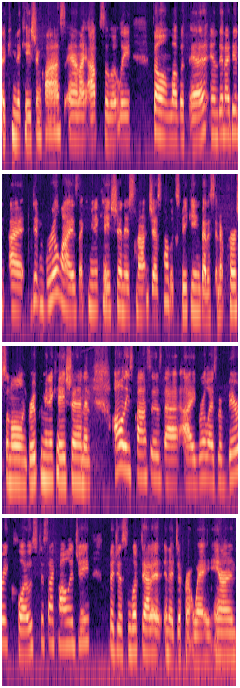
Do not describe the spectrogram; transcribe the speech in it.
a, communication class, and I absolutely fell in love with it. And then I didn't I didn't realize that communication is not just public speaking, but it's interpersonal and group communication and all these classes that I realized were very close to psychology. But just looked at it in a different way. And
